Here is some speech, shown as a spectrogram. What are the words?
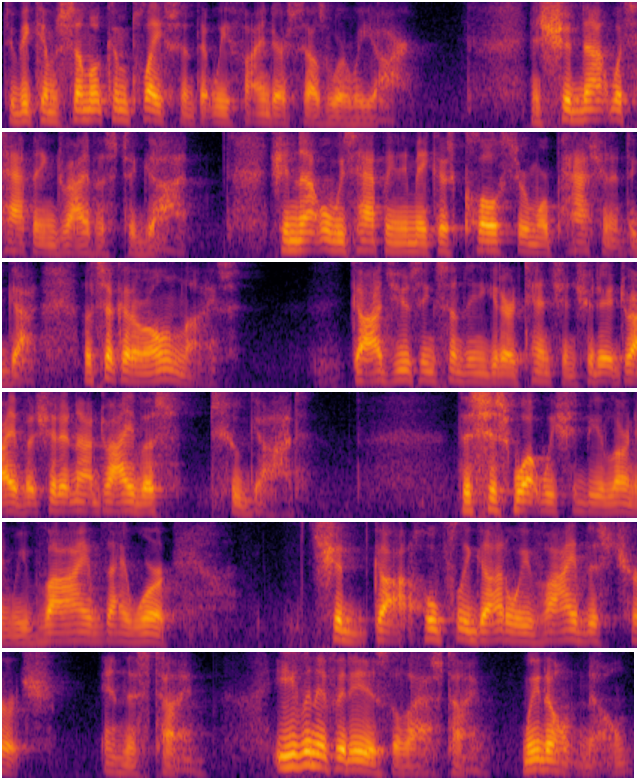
to become somewhat complacent that we find ourselves where we are. And should not what's happening drive us to God? Should not what was happening make us closer, and more passionate to God? Let's look at our own lives. God's using something to get our attention. Should it drive us? Should it not drive us to God? This is what we should be learning. Revive thy work. Should God, hopefully God will revive this church in this time. Even if it is the last time. We don't know.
